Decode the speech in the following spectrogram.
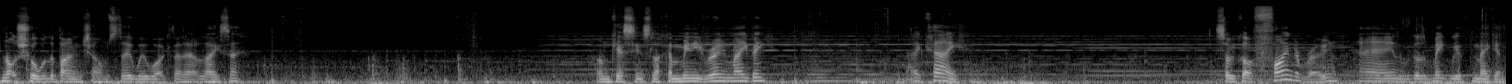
Not sure what the bone charms do. We'll work that out later. I'm guessing it's like a mini rune, maybe. Okay. So we've got to find a room and we've got to meet with Megan.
